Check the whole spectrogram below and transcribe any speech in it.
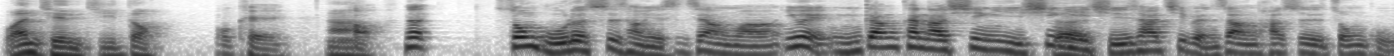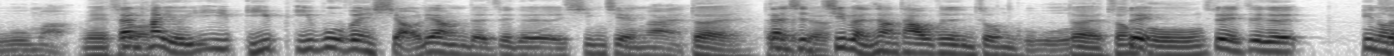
完全激动。OK，好，那中古屋的市场也是这样吗？因为我们刚刚看到信义，信义其实它基本上它是中古屋嘛，没错，但它有一一一部分小量的这个新建案，对，但是基本上大部分是中古屋，对，中古屋，所以这个应龙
